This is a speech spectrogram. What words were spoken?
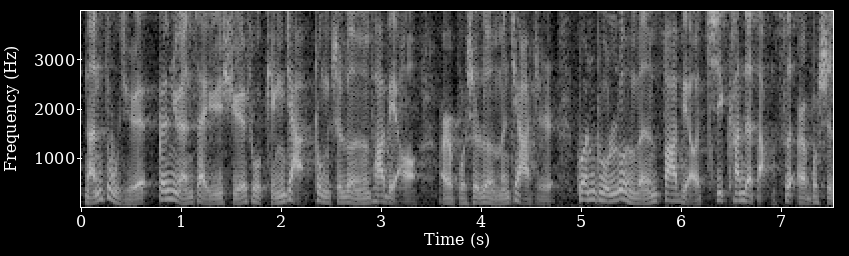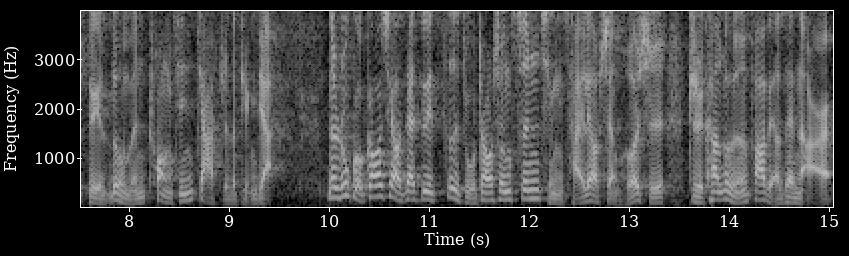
难杜绝，根源在于学术评价重视论文发表，而不是论文价值；关注论文发表期刊的档次，而不是对论文创新价值的评价。那如果高校在对自主招生申请材料审核时，只看论文发表在哪儿，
